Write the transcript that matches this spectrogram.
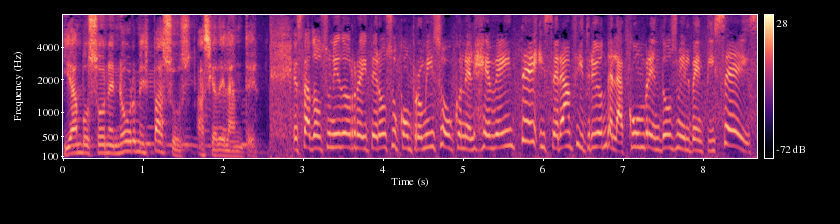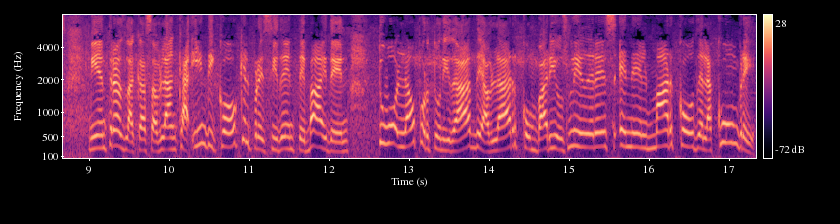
y ambos son enormes pasos hacia adelante. Estados Unidos reiteró su compromiso con el G20 y será anfitrión de la cumbre en 2026, mientras la Casa Blanca indicó que el presidente Biden tuvo la oportunidad de hablar con varios líderes en el marco de la cumbre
